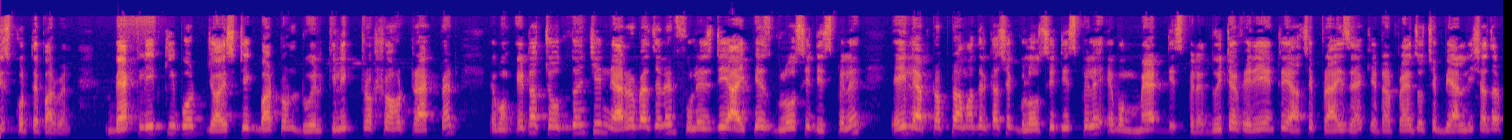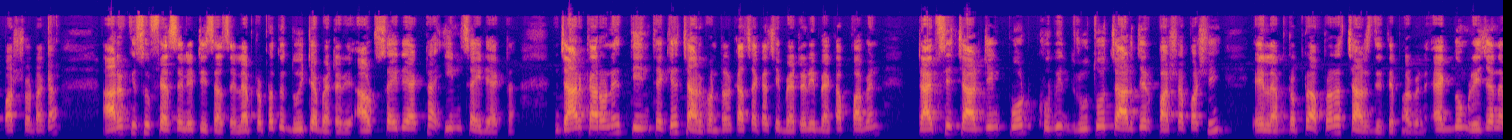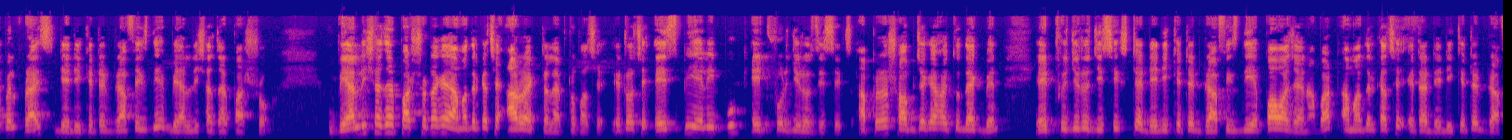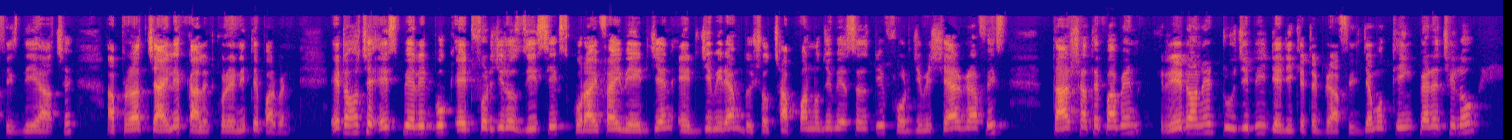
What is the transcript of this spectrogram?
ইউজ করতে পারবেন। Backlit keyboard joystick button dual click সহ ট্র্যাকপ্যাড এবং এটা চোদ্দ inch narrow ব্যাজেলের full HD IPS glossy display এই ল্যাপটপটা আমাদের কাছে গ্লোসি ডিসপ্লে এবং ম্যাট ডিসপ্লে দুইটা ভেরিয়েন্টে আছে প্রাইস এক। এটার প্রাইস হচ্ছে বিয়াল্লিশ হাজার পাঁচশো টাকা। আরও কিছু ফ্যাসিলিটিস আছে। ল্যাপটপটাতে দুইটা ব্যাটারি আউটসাইডে একটা ইনসাইডে একটা। যার কারণে তিন থেকে চার ঘণ্টার কাছাকাছি ব্যাটারি ব্যাকআপ পাবেন। টাইপ সি চার্জিং পোর্ট খুবই দ্রুত চার্জের পাশাপাশি এই ল্যাপটপটা আপনারা চার্জ দিতে পারবেন। একদম রিজনেবল প্রাইস ডেডিকেটেড গ্রাফিক্স দিয়ে বিয়াল্লিশ হাজার পাঁচশো। বিয়াল্লিশ হাজার পাঁচশো টাকায় আমাদের কাছে আরও একটা ল্যাপটপ আছে। এটা হচ্ছে HP EliteBook eight four zero G six আপনারা সব জায়গায় হয়তো দেখবেন এইট ফোর জিরো জি সিক্সটা ডেডিকেটেড গ্রাফিক্স দিয়ে পাওয়া যায় না বাট আমাদের কাছে এটা ডেডিকেটেড গ্রাফিক্স দিয়ে আছে। আপনারা চাইলে কালেক্ট করে নিতে পারবেন। এটা হচ্ছে HP EliteBook eight four zero G six core i five eight gen eight GB RAM দুশো ছাপ্পান্ন GB SSD four GB share graphics তার সাথে পাবেন রেডনের টু জিবি ডেডিকেটেড গ্রাফিক্স যেমন থিঙ্কপ্যাডে ছিল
